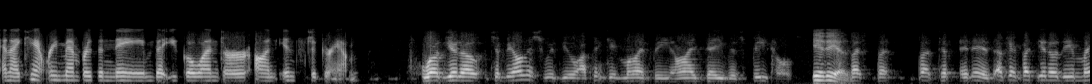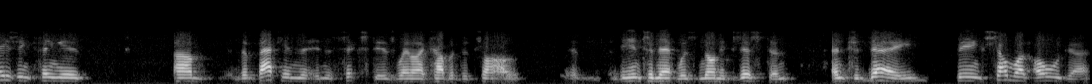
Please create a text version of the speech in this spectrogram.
and I can't remember the name that you go under on Instagram well, you know, to be honest with you, I think it might be I Davis Beatles. It is. But but but it is okay. But you know, the amazing thing is, um, the back in the in the '60s when I covered the trial, the internet was non-existent, and today, being somewhat older,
